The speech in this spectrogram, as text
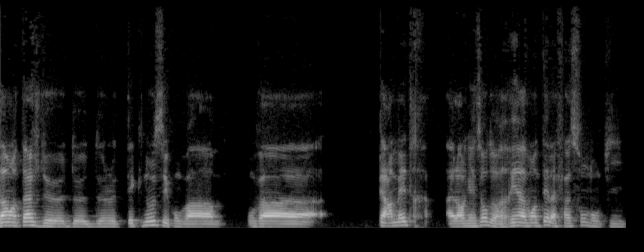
avantages de, notre techno, c'est qu'on va, on va permettre à l'organisateur de réinventer la façon dont il,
